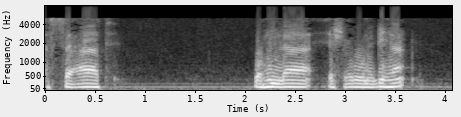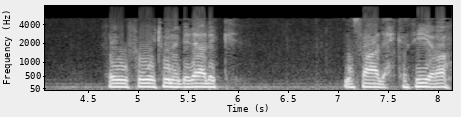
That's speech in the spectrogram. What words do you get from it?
الساعات وهم لا يشعرون بها فيفوتون بذلك مصالح كثيرة.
